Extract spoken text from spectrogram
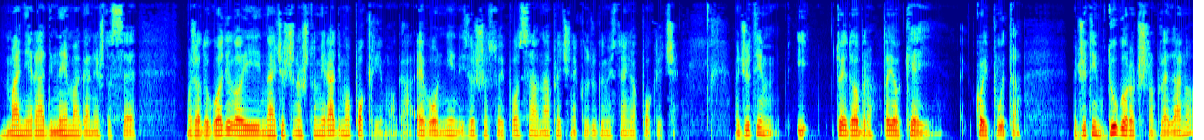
manje radi, nema ga, nešto se možda dogodilo i najčešće ono što mi radimo pokrijemo ga. Evo on nije izvršio svoj posao, napravit neko drugo mjesto njega pokriće. Međutim, i to je dobro, to je ok, koji puta. Međutim, dugoročno gledano,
